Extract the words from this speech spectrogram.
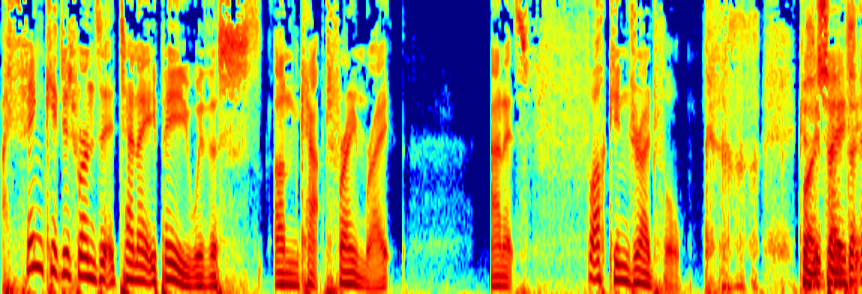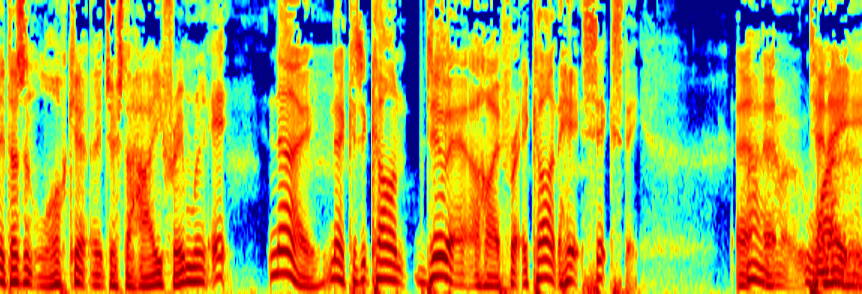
I think it just runs it at 1080p with a s- uncapped frame rate, and it's fucking dreadful. Well, Because so it, it, it doesn't lock it at just a high frame rate. it no no because it can't do it at a high frame. It can't hit 60 at, Ah, at why- 1080. they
